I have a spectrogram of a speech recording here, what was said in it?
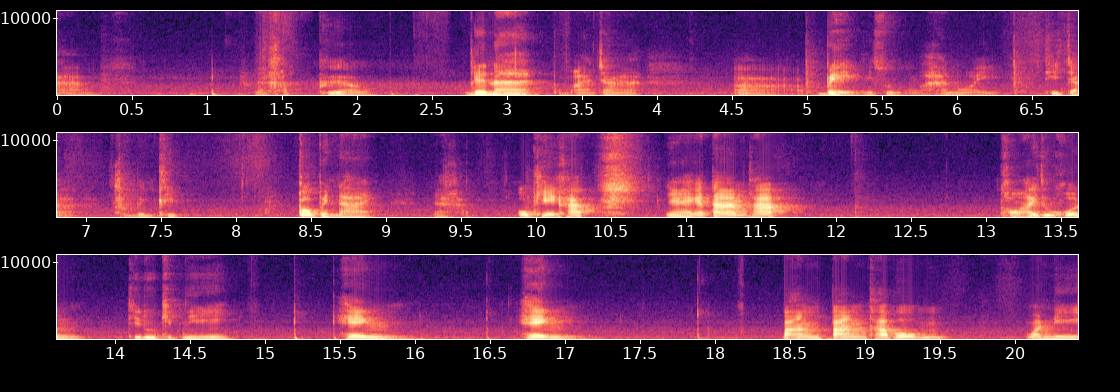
ตามนะครับเผื่อเดือนหน้าผมอาจจะ เบรกในส่วนของฮานอยที่จะทำเป็นคลิปก็เป็นได้นะครับโอเคครับยังไงก็ตามครับ ขอให้ทุกคนที่ดูคลิปนี้เฮงเฮงปังปังครับผม วันนี้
